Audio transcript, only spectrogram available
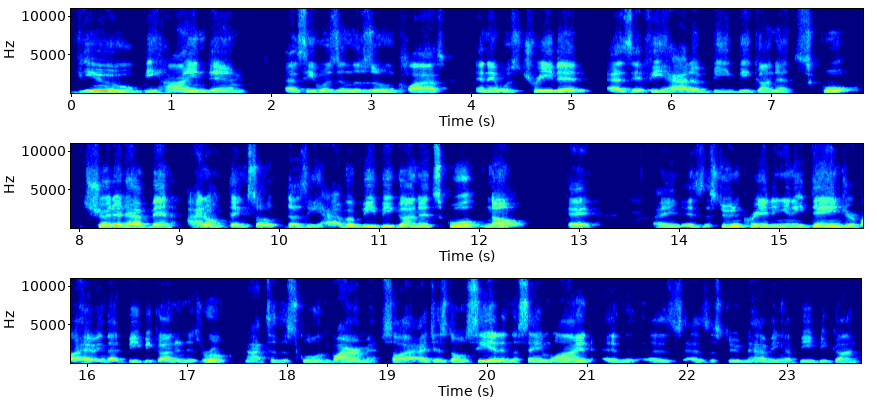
view behind him as he was in the Zoom class. And it was treated as if he had a BB gun at school. Should it have been? I don't think so. Does he have a BB gun at school? No. Okay. I mean, is the student creating any danger by having that BB gun in his room? Not to the school environment. So I, I just don't see it in the same line as, as the student having a BB gun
